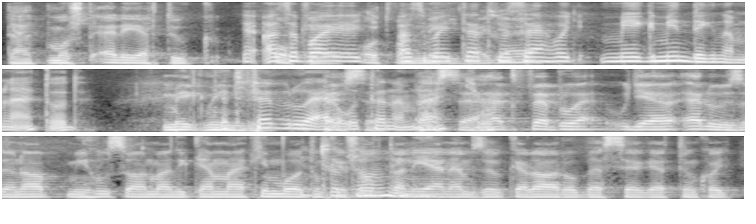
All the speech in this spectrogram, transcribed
Tehát most elértük. De az okay, a baj, hogy, az baj tett hozzá, hogy még mindig nem látod. Még mindig. Hát február persze, óta nem persze. látjuk. Hát február, ugye előző nap, mi 23-án már kim voltunk, Tudom. és ottani elemzőkkel arról beszélgettünk, hogy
